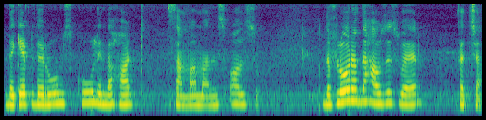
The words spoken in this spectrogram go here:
They kept the rooms cool in the hot summer months also. The floor of the houses were kacha.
